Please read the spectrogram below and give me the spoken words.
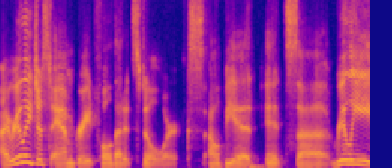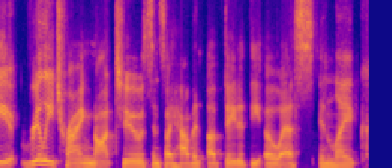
I really just am grateful that it still works, albeit it's uh, really, really trying not to since I haven't updated the OS in like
